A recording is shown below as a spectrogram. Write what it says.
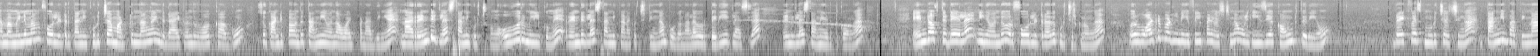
நம்ம மினிமம் ஃபோர் லிட்டர் தண்ணி குடித்தா மட்டும்தாங்க இந்த டயட் வந்து ஒர்க் ஆகும். ஸோ கண்டிப்பாக வந்து தண்ணியை வந்து அவாய்ட் பண்ணாதீங்க. நான் ரெண்டு கிளாஸ் தண்ணி குடிச்சுக்கோங்க. ஒவ்வொரு மீலுக்குமே ரெண்டு கிளாஸ் தண்ணி கணக்கு வச்சிட்டிங்கன்னா போதும். நல்லா ஒரு பெரிய கிளாஸில் ரெண்டு கிளாஸ் தண்ணி எடுத்துக்கோங்க. எண்ட் ஆஃப் த டேயில் நீங்கள் வந்து ஒரு ஃபோர் லிட்டராவது குடிச்சிருக்கணுங்க. ஒரு வாட்டர் பாட்டில் நீங்கள் ஃபில் பண்ணி வச்சிட்டிங்கன்னா உங்களுக்கு ஈஸியாக கவுண்ட் தெரியும். பிரேக்ஃபாஸ்ட் முடிச்சாச்சுங்க. தண்ணி பார்த்திங்கன்னா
